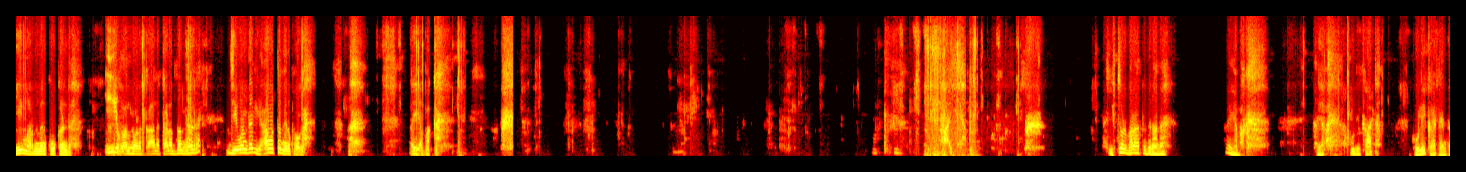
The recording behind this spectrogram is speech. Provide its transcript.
ಈ ಮರದ ಮೇಲೆ ಕೂಕಂಡ. ಈ ಹೊಲದೊಳಗೆ ಕಾಲ ಕಳದ್ದಂತ ಹೇಳ್ರಿ, ಜೀವನದಾಗ ಯಾವತ್ತು ನೆನಪು ಹೋಗ ಅಯ್ಯ ಬಕ್ಕ ಇಷ್ಟು ಇಷ್ಟೊಳು ಮರ ಹತ್ತದ ನಾನು. ಬಕ್ಕ ಅಯ್ಯ ಹುಲಿ ಕಾಟ. ಹುಲಿ ಕಾಟ ಅಂತ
